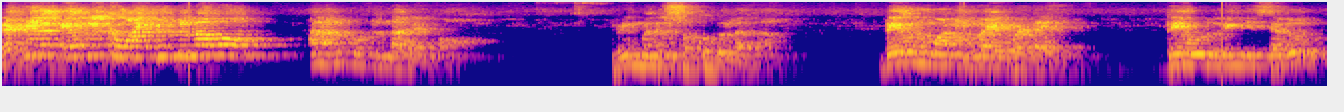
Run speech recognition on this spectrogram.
రెగ్యులర్ దేవుని యొక్క వాక్యం వింటున్నాము అని అనుకుంటున్నారేమో. ప్రేమని సహోదరులరా దేవుని మాటలు రాయబడ్డాయి. దేవుడు ఏం చేశాడు?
